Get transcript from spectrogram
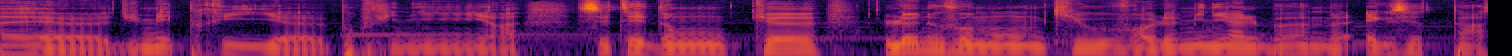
Euh, du mépris euh, pour finir, c'était donc euh, Le Nouveau Monde qui ouvre le mini-album Exit Part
